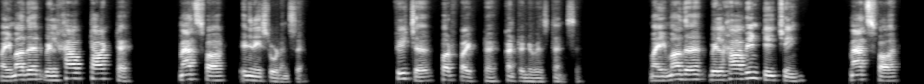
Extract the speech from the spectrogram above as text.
My mother will have taught maths for engineering students. Future perfect continuous tense. My mother will have been teaching maths for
